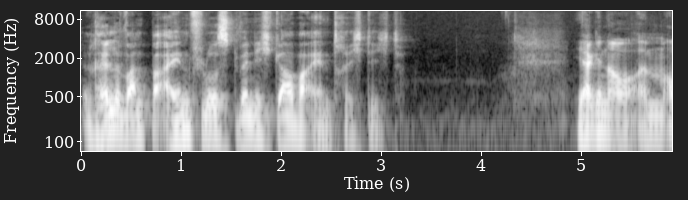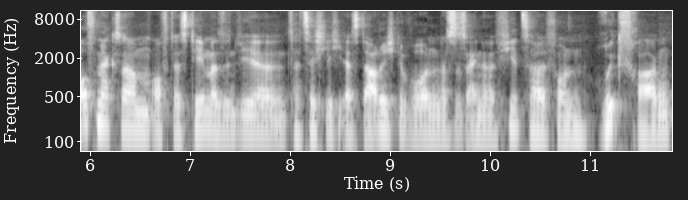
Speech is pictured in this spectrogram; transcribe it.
relevant beeinflusst, wenn nicht gar beeinträchtigt? Ja, genau. Ähm, aufmerksam auf das Thema sind wir tatsächlich erst dadurch geworden, dass es eine Vielzahl von Rückfragen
